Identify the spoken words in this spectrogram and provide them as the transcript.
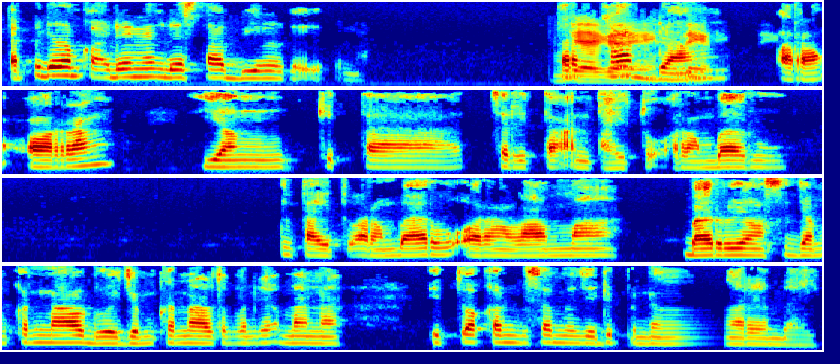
tapi dalam keadaan yang udah stabil kayak gitu oke, ngerti. terkadang orang-orang yang kita cerita entah itu orang baru entah itu orang baru orang lama baru yang sejam kenal dua jam kenal teman kayak mana itu akan bisa menjadi pendengar yang baik.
